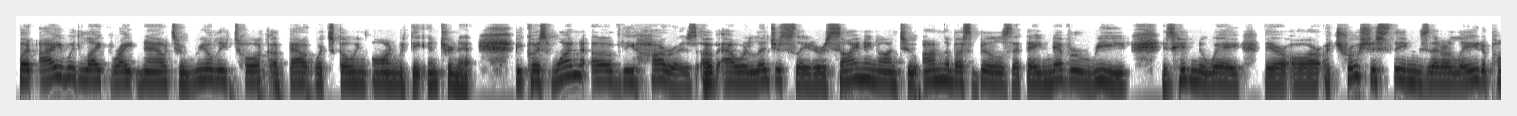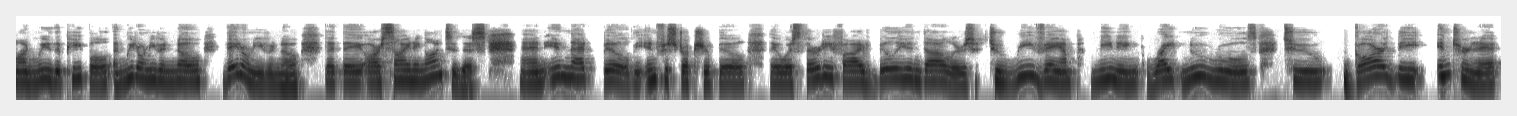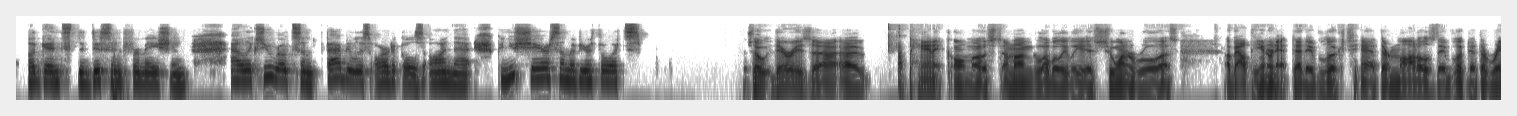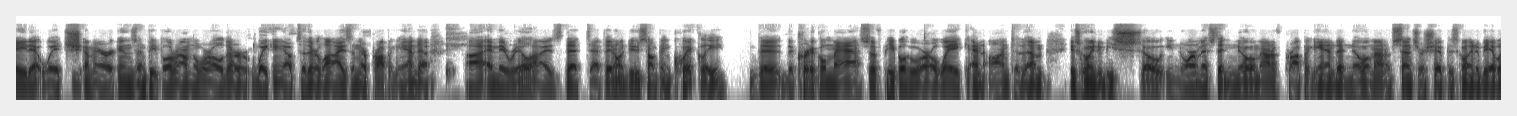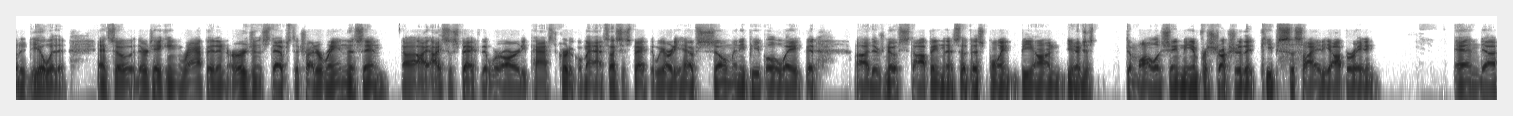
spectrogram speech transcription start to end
But I would like right now to really talk about what's going on with the internet. Because one of the horrors of our legislators signing on to omnibus bills that they never read is hidden away. There are atrocious things that are laid upon we, the people, and we don't even know, they don't even know that they are signing on to this. And in that bill, the infrastructure bill, there was $35 billion to revamp, meaning write new rules to guard the internet against the disinformation. Alex, you wrote some fabulous articles on that. Can you share some of your thoughts? So there is a, a, a panic almost among global elitists who want to rule us about the internet. Uh, they've looked at their models, they've looked at the rate at which Americans and people around the world are waking up to their lies and their propaganda, uh, and they realize that if they don't do something quickly, the the critical mass of people who are awake and onto them is going to be so enormous that no amount of propaganda, no amount of censorship is going to be able to deal with it. And so they're taking rapid and urgent steps to try to rein this in. Uh, I, I, suspect that we're already past critical mass. I suspect that we already have so many people awake that Uh, there's no stopping this at this point beyond you know just demolishing the infrastructure that keeps society operating. And uh,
